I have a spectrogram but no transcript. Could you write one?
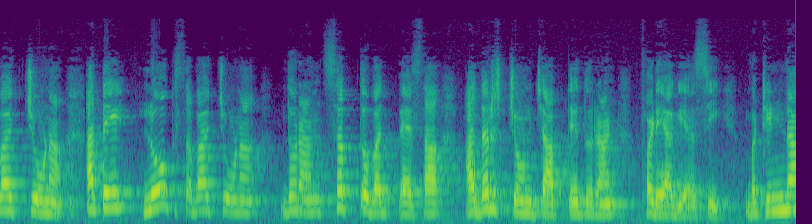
ਸਭਾ ਚੋਣਾਂ ਅਤੇ ਲੋਕ ਸਭਾ ਚੋਣਾਂ ਦੌਰਾਨ ਸਭ ਤੋਂ ਵੱਧ ਪੈਸਾ ਆਦਰਸ਼ ਚੋਣ ਜਾਬਤੇ ਦੌਰਾਨ ਫੜਿਆ ਗਿਆ ਸੀ। ਬਠਿੰਡਾ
